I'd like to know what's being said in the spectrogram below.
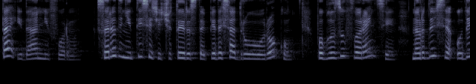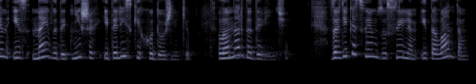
та ідеальні форми. Всередині 1452 року поблизу Флоренції народився один із найвидатніших італійських художників Леонардо да Вінчі. Завдяки своїм зусиллям і талантам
